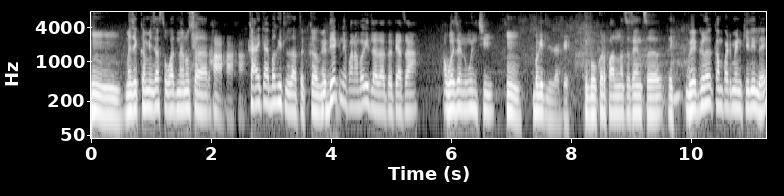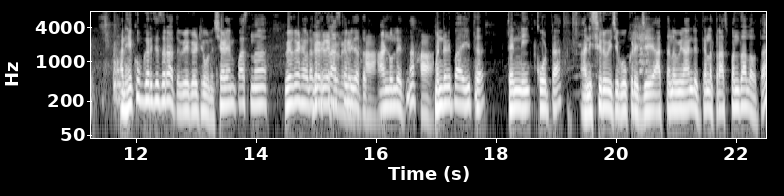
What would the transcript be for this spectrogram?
हम्म, म्हणजे कमी जास्त वजनानुसार हा हा हा. काय काय बघितलं जातं क- वि- देखणेपणा बघितला जातो त्याचा. वजन उंची हम्म. बघितली जाते. बोकड पालनाचं त्यांचं एक वेगळं कंपार्टमेंट केलेलं आहे. आणि हे खूप गरजेचं राहतं वेगळं ठेवणं. शेळ्यांपासनं वेगळं ठेवलं का ते वेगळं त्रास कमी. जातात. हा. अंडोले आहेत ना? हा. मंडळी पहा इथं त्यांनी कोटा आणि सिरवीचे बोकडे जे आता नवीन आणले होते त्यांना त्रास पण झाला होता.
